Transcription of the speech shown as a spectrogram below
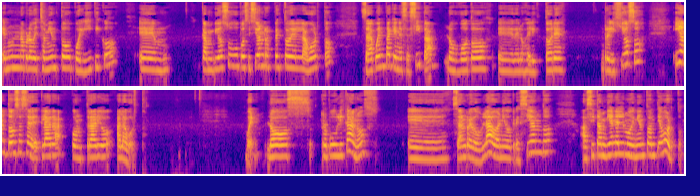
en un aprovechamiento político, em, cambió su posición respecto del aborto, se da cuenta que necesita los votos eh, de los electores religiosos y entonces se declara contrario al aborto. Bueno, los republicanos eh, se han redoblado, han ido creciendo, así también el movimiento antiaborto.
